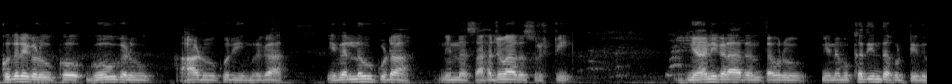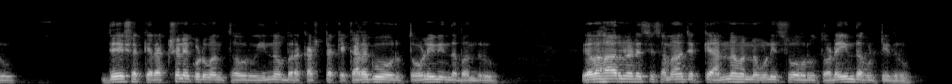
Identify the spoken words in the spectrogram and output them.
ಕುದುರೆಗಳು, ಕೋ, ಗೋವುಗಳು, ಆಡು, ಕುರಿ, ಮೃಗ, ಇವೆಲ್ಲವೂ ಕೂಡ ನಿನ್ನ ಸಹಜವಾದ ಸೃಷ್ಟಿ. ಜ್ಞಾನಿಗಳಾದಂಥವರು ನಿನ್ನ ಮುಖದಿಂದ ಹುಟ್ಟಿದರು. ದೇಶಕ್ಕೆ ರಕ್ಷಣೆ ಕೊಡುವಂಥವರು ಇನ್ನೊಬ್ಬರ ಕಷ್ಟಕ್ಕೆ ಕರಗುವವರು ತೋಳಿನಿಂದ ಬಂದರು. ವ್ಯವಹಾರ ನಡೆಸಿ ಸಮಾಜಕ್ಕೆ ಅನ್ನವನ್ನು ಉಣಿಸುವವರು ತೊಡೆಯಿಂದ ಹುಟ್ಟಿದರು.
